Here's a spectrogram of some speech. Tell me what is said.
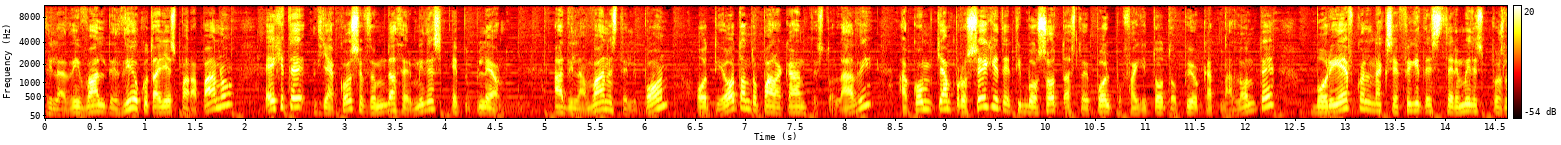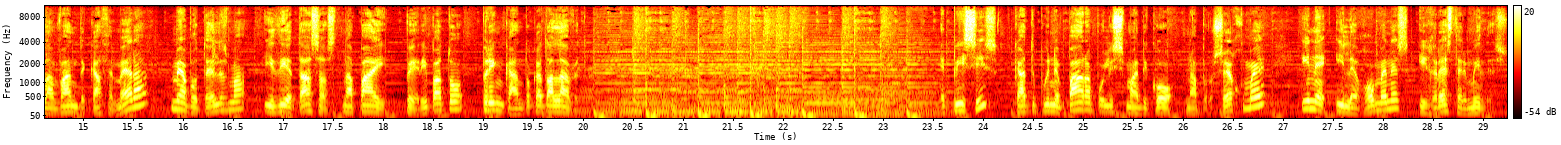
δηλαδή βάλετε δύο κουταλιές παραπάνω, έχετε 270 θερμίδες επιπλέον. Αντιλαμβάνεστε λοιπόν ότι όταν το παρακάνετε στο λάδι, ακόμη και αν προσέχετε την ποσότητα στο υπόλοιπο φαγητό το οποίο καταναλώνετε, μπορεί εύκολα να ξεφύγετε στις θερμίδες που προσλαμβάνετε κάθε μέρα, με αποτέλεσμα η δίαιτά σας να πάει περίπατο πριν καν το καταλάβετε. Επίσης, κάτι που είναι πάρα πολύ σημαντικό να προσέχουμε είναι οι λεγόμενες υγρές θερμίδες.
